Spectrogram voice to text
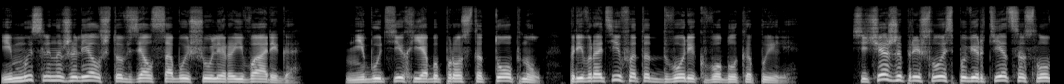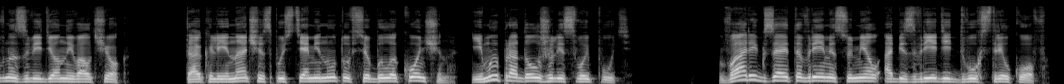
и мысленно жалел, что взял с собой Шулера и Варига. Не будь их, я бы просто топнул, превратив этот дворик в облако пыли. Сейчас же пришлось повертеться, словно заведенный волчок. Так или иначе, спустя минуту все было кончено, и мы продолжили свой путь. Варик за это время сумел обезвредить двух стрелков,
